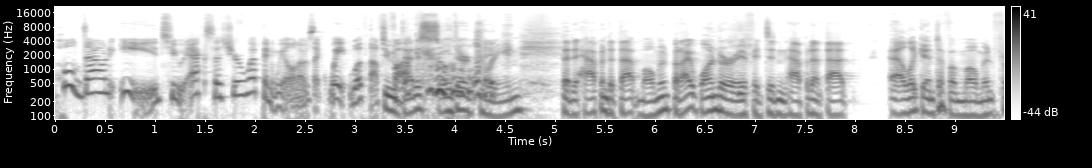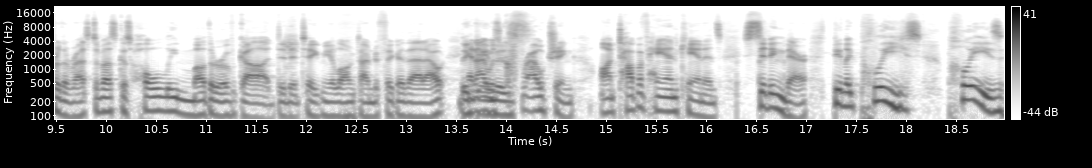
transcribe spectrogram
"Hold down E to access your weapon wheel." And I was like, "Wait, what the Dude, fuck?" that is so their Like, dream that it happened at that moment. But I wonder if it didn't happen at that elegant of a moment for the rest of us. Because holy mother of God, did it take me a long time to figure that out? The and I was is- crouching on top of hand cannons, sitting there, being like, "Please, please!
